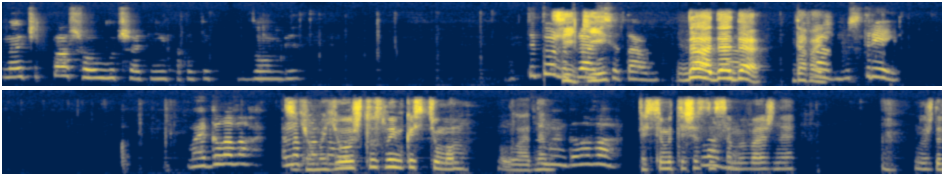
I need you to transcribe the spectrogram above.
Значит, пошел лучше от них, от этих зомби. Ты тоже Тики. прячься там. Да, да, А, да. Давай. Так, быстрей. Моя голова. Ё-моё, что с моим костюмом? Ладно. моя голова? Костюм это сейчас не Ладно. самое важное. Нужно,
